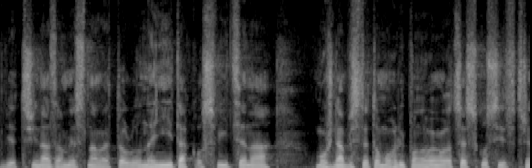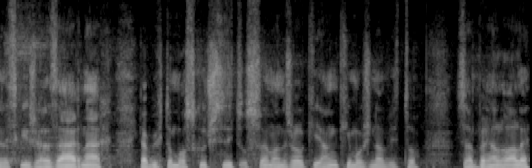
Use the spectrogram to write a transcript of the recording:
většina zaměstnavatelů není tak osvícená, Možná byste to mohli po novém roce zkusit v třineckých železárnách. Já bych to mohl zkusit u své manželky Janky, možná by to zabralo, ale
